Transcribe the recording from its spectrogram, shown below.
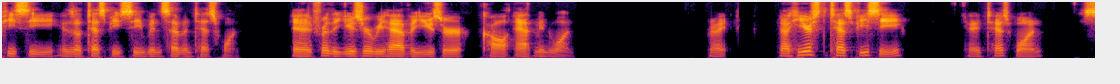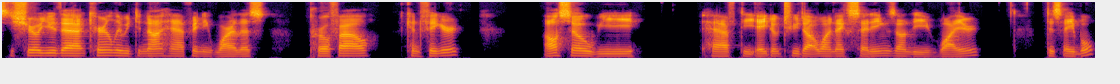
PC, is a test PC Win7 test 1. And for the user, we have a user called admin1. Right? Now here's the test PC, okay, test 1. to show you that currently we do not have any wireless profile configured. Also, we have the 802.1x settings on the wired disabled.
